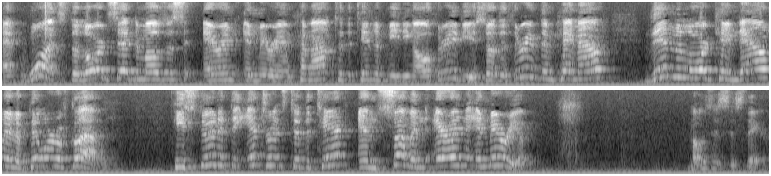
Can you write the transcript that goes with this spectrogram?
At once the Lord said to Moses, Aaron, and Miriam, Come out to the tent of meeting, all three of you. So the three of them came out. Then the Lord came down in a pillar of cloud. He stood at the entrance to the tent and summoned Aaron and Miriam. Moses is there.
